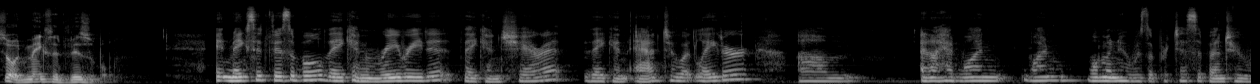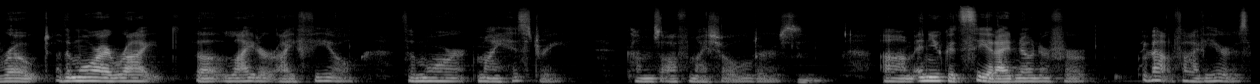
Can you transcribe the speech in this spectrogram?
so it makes it visible. It makes it visible. They can reread it, they can share it, they can add to it later. Um, and I had one one woman who was a participant who wrote, "The more I write, the lighter I feel. The more my history comes off my shoulders." Mm. Um, and you could see it. I'd known her for about five years,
